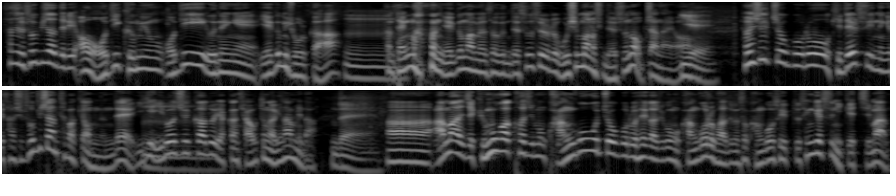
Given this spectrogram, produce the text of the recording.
사실 소비자들이 어, 어디 금융 어디 은행에 예금이 좋을까 음. 한 100만 원 예금하면서 근데 수수료를 50만 원씩 낼 수는 없잖아요. 예. 현실적으로 기댈 수 있는 게 사실 소비자한테밖에 없는데 이게 음. 이루어질까도 약간 갸우뚱하긴 합니다. 네. 아, 아마 이제 규모가 커지면 광고 쪽으로 해가지고 뭐 광고를 받으면서 광고 수입도 생길 수는 있겠지만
